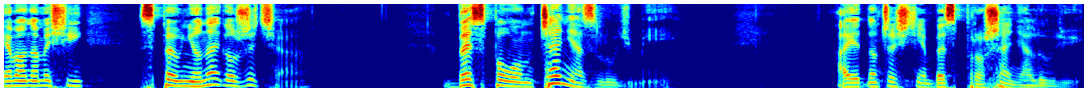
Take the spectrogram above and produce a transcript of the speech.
Ja mam na myśli spełnionego życia. Bez połączenia z ludźmi, a jednocześnie bez proszenia ludzi.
